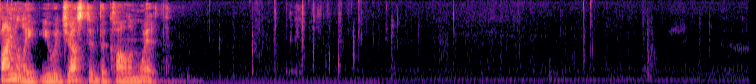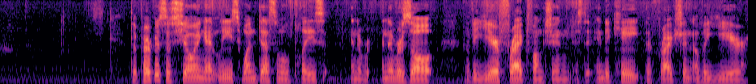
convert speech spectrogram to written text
Finally, you adjusted the column width. The purpose of showing at least one decimal place in the, in the result of a year frac function is to indicate the fraction of a year,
